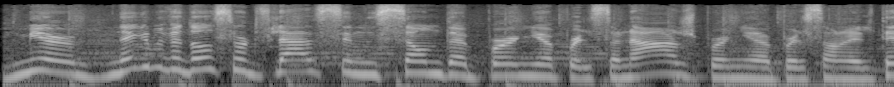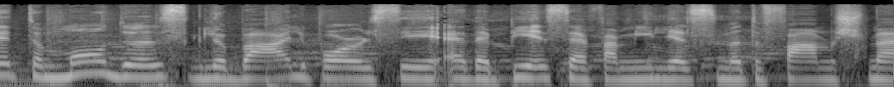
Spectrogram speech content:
Mirë, ne kemi vendosur të flasim sonte për një personazh, për një personalitet të modës globale, por si edhe pjesë e familjes më të famshme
